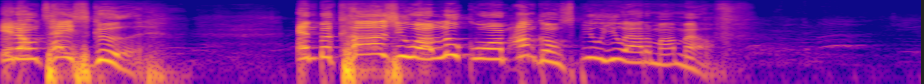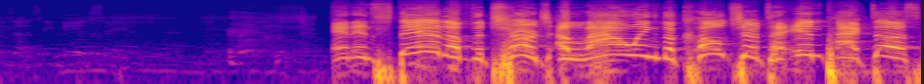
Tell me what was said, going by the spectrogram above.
It don't taste good. And because you are lukewarm, I'm going to spew you out of my mouth. And instead of the church allowing the culture to impact us,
